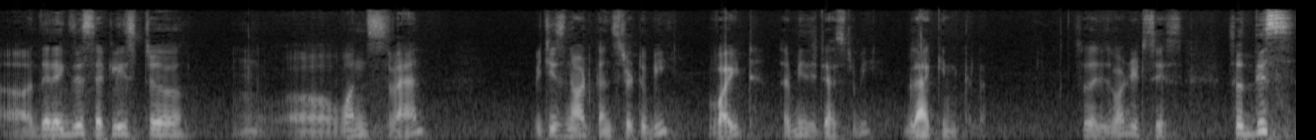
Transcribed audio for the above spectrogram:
uh, there exists at least uh, uh, one swan which is not considered to be white that means it has to be black in color. So that is what it says. So this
